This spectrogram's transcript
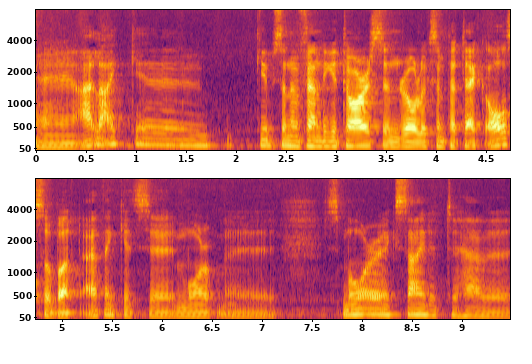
uh, I like uh, Gibson and Fender guitars and Rolex and Patek also, but I think it's uh, more uh, it's more excited to have a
